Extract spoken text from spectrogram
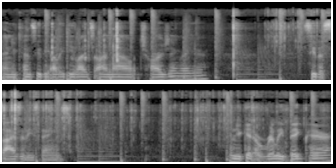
And you can see the led lights are now charging right here see the size of these things. And you get a really big pair.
